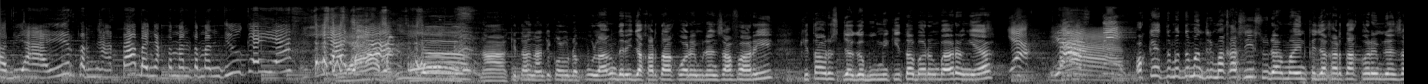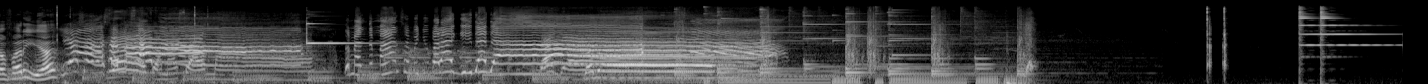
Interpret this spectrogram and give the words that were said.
Kalau di air ternyata banyak teman-teman juga ya. Ya, Iya. Nah, kita nanti kalau udah pulang dari Jakarta Aquarium dan Safari, kita harus jaga bumi kita bareng-bareng ya. Ya, ya. Oke teman-teman, terima kasih sudah main ke Jakarta Aquarium dan Safari ya.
